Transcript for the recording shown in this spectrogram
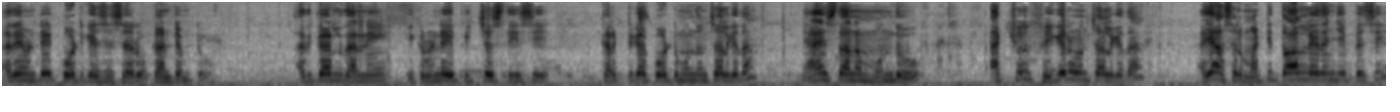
అదేమంటే కోర్టు కేసేసారు కంటెంప్ట్. అధికారులు దాన్ని ఇక్కడ ఉండే ఈ పిక్చర్స్ తీసి కరెక్ట్గా కోర్టు ముందు ఉంచాలి కదా? న్యాయస్థానం ముందు యాక్చువల్ ఫిగర్ ఉంచాలి కదా? అయ్యా అసలు మట్టి తోలలేదని చెప్పేసి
